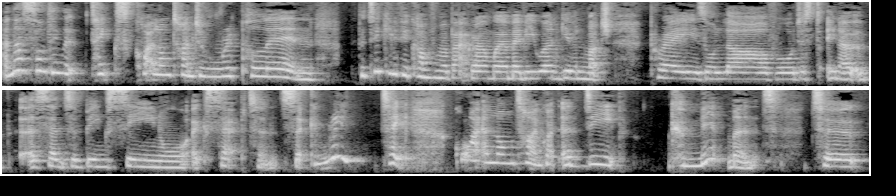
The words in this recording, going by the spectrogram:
And that's something that takes quite a long time to ripple in, particularly if you come from a background where maybe you weren't given much praise or love or just, you know, a, a sense of being seen or acceptance. It can really take quite a long time, quite a deep commitment to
